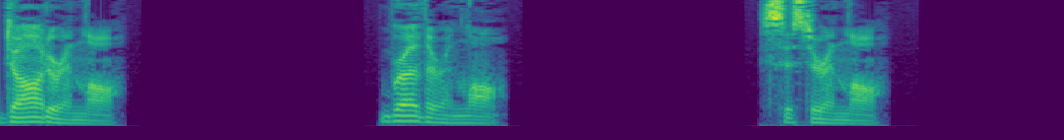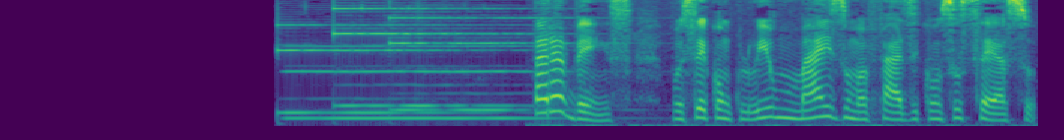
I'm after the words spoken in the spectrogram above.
Daughter-in-law. Brother-in-law. Sister-in-law. Parabéns! Você concluiu mais uma fase com sucesso.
